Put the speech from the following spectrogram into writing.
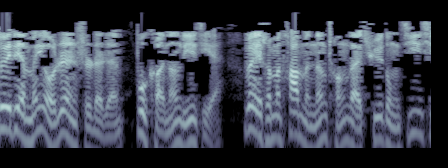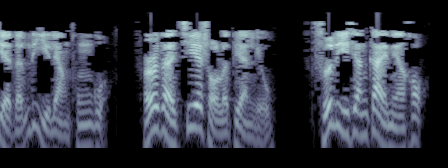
对电没有认识的人不可能理解为什么他们能承载驱动机械的力量通过，而在接受了电流、磁力线概念后，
